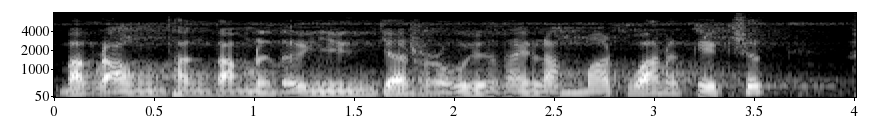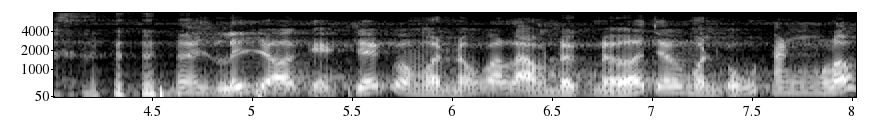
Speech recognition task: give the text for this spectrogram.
bắt động thân tâm này tự nhiên chết rụi rồi tại làm mệt quá nó kiệt sức. Lý do kiệt sức mà mình không có làm được nữa chứ mình cũng hăng lắm.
